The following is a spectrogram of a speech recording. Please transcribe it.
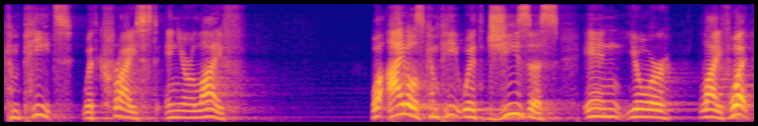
compete with Christ in your life? What idols compete with Jesus in your life? What,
